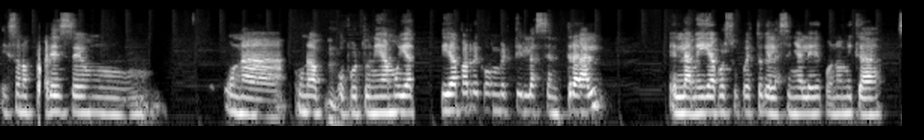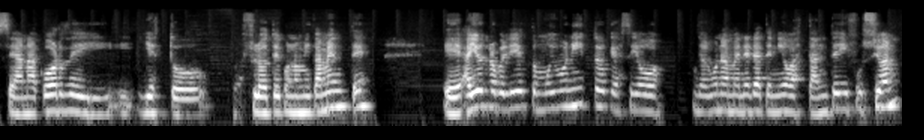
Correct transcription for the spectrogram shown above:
Eso nos parece una, mm. oportunidad muy atractiva para reconvertir la central, en la medida, por supuesto, que las señales económicas sean acordes y, esto flote económicamente. Eh, hay otro proyecto muy bonito que ha sido de alguna manera ha tenido bastante difusión,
